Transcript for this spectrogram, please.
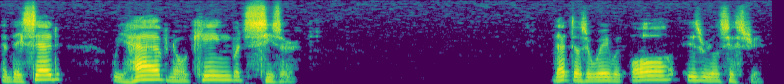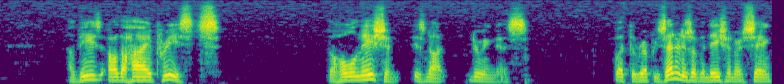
And they said, We have no king but Caesar. That does away with all Israel's history. Now these are the high priests. The whole nation is not doing this. But the representatives of the nation are saying,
